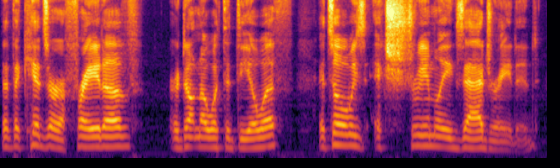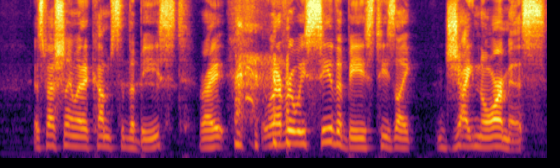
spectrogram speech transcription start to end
that the kids are afraid of or don't know what to deal with, it's always extremely exaggerated. Especially when it comes to the beast, right? Whenever we see the beast, he's like ginormous.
